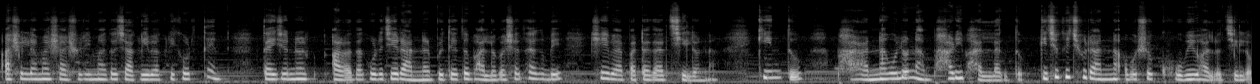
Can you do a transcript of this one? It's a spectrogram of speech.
আসলে আমার শাশুড়ি মা তো চাকরি বাকরি করতেন, তাই জন্য আলাদা করে যে রান্নার প্রতি এত ভালোবাসা থাকবে, সেই ব্যাপারটা তার ছিল না। কিন্তু রান্নাগুলো না ভারী ভালো লাগতো। কিছু কিছু রান্না অবশ্য খুবই ভালো ছিল।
